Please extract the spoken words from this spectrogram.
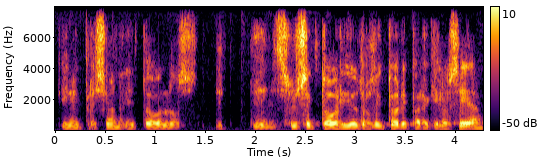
tiene presiones de todos los, de, su sector y de otros sectores para que lo sea.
